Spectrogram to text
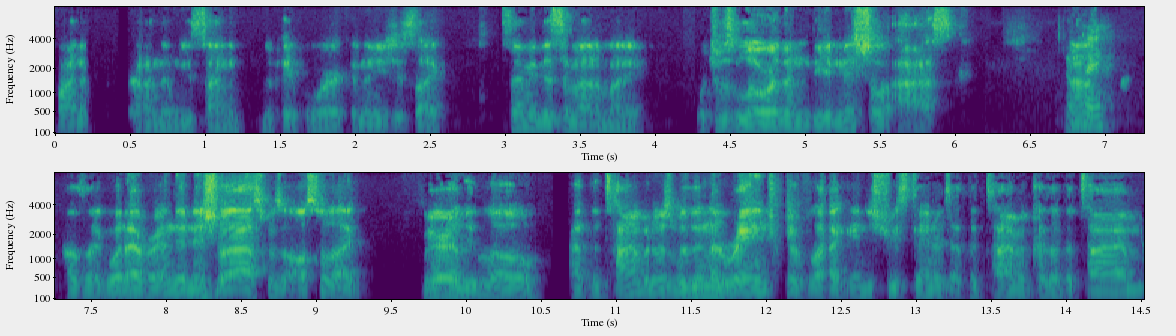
find it, and then we sign the paperwork. And then he's just like, send me this amount of money, which was lower than the initial ask. And okay. I, was, I was like, whatever. And the initial ask was also like fairly low at the time, but it was within the range of like industry standards at the time because at the time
